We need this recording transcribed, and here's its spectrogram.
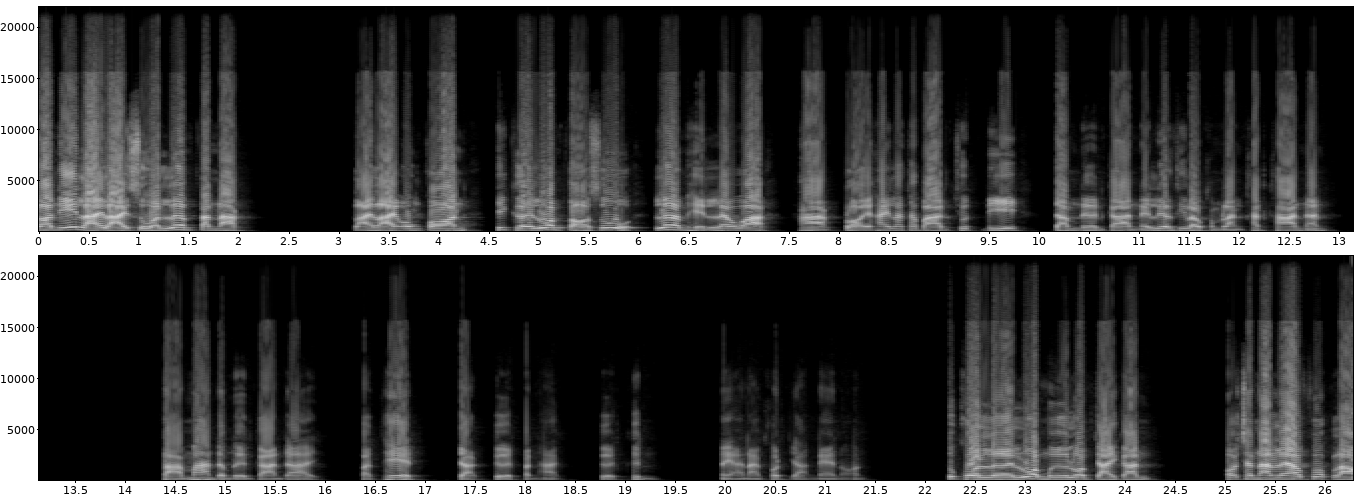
ตอนนี้หลายๆส่วนเริ่มตระหนัก หลายๆองค์กรที่เคยร่วมต่อสู้ เริ่มเห็นแล้วว่า หากปล่อยให้รัฐบาลชุดนี้ดำเนินการในเรื่องที่เรากำลังคัดค้านนั้น สามารถดำเนินการได้ ประเทศจะเกิดปัญหาเกิดขึ้น ในอนาคตอย่างแน่นอน ทุกคนเลยร่วมมือร่วมใจกัน เพราะฉะนั้นแล้วพวกเรา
